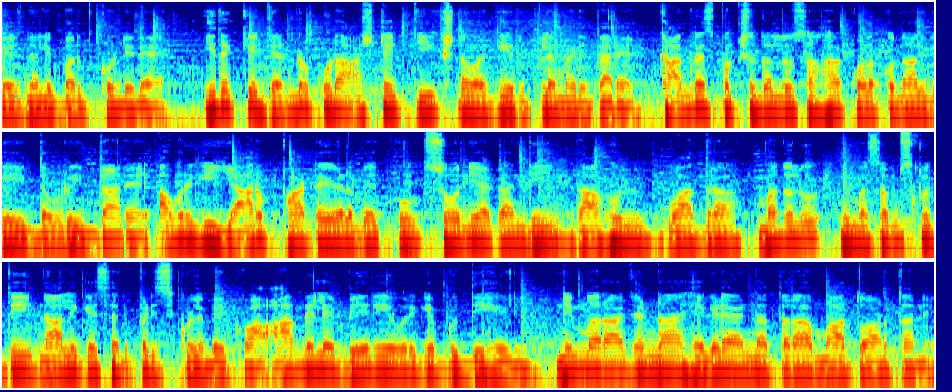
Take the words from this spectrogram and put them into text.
ಪೇಜ್ನಲ್ಲಿ ಬರೆದುಕೊಂಡಿದೆ. ಇದಕ್ಕೆ ಜನರು ಕೂಡ ಅಷ್ಟೇ ತೀಕ್ಷ್ಣವಾಗಿ ರಿಪ್ಲೈ ಮಾಡಿದ್ದಾರೆ. ಕಾಂಗ್ರೆಸ್ ಪಕ್ಷದಲ್ಲೂ ಸಹ ಕೊಳಕು ನಾಲ್ಗೆ ಇದ್ದವರು ಇದ್ದಾರೆ. ಅವರಿಗೆ ಯಾರು ಪಾಠ ಹೇಳಬೇಕು? ಸೋನಿಯಾ ಗಾಂಧಿ, ರಾಹುಲ್, ವಾದ್ರಾ, ಮೊದಲು ನಿಮ್ಮ ಸಂಸ್ಕೃತಿ ನಾಲಿಗೆ ಸರಿಪಡಿಸಿಕೊಳ್ಳಬೇಕು. ಆಮೇಲೆ ಬೇರೆಯವರಿಗೆ ಬುದ್ಧಿ ಹೇಳಿ. ನಿಮ್ಮ ರಾಜಣ್ಣ ಹೆಗಡೆ ಅಣ್ಣ ತರ ಮಾತು ಆಡ್ತಾನೆ.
